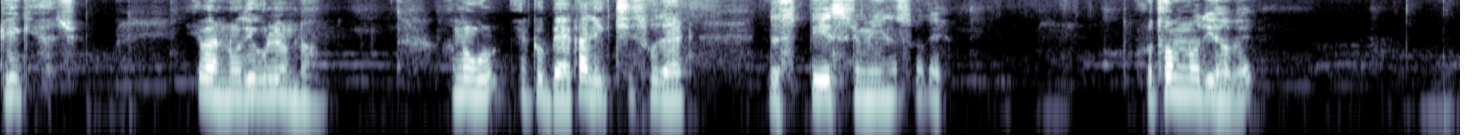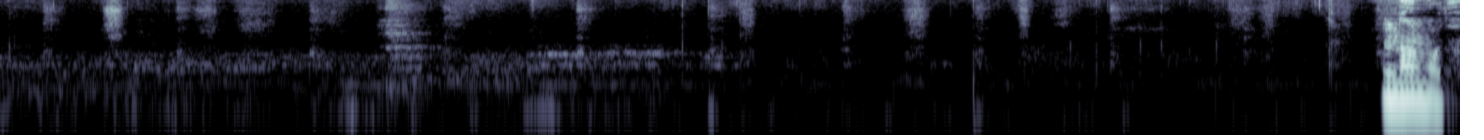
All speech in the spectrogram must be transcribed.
ঠিকই আছে। এবার নদীগুলোর নাম। আমি একটু ব্যাকা লিখছি so that the space remains okay প্রথম নদী হবে। নর্মদা।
